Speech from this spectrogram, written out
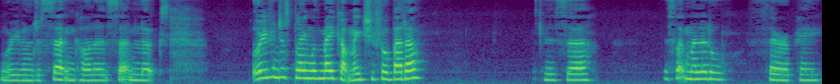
or even just certain colours, certain looks, or even just playing with makeup makes you feel better? Because uh, it's like my little therapy.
